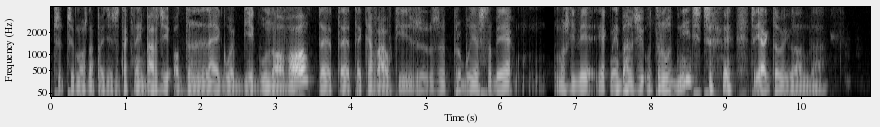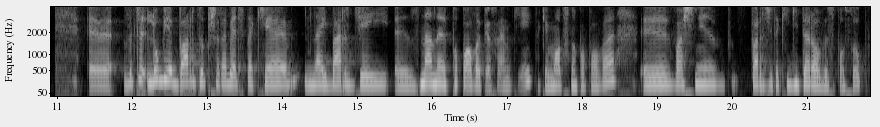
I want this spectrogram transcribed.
czy, czy można powiedzieć, że tak najbardziej odległe biegunowo te, te, te kawałki, że, że próbujesz sobie jak możliwie jak najbardziej utrudnić, czy, czy jak to wygląda? E, znaczy, lubię bardzo przerabiać takie najbardziej e, znane popowe piosenki, takie mocno popowe, e, właśnie w bardziej taki gitarowy sposób.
